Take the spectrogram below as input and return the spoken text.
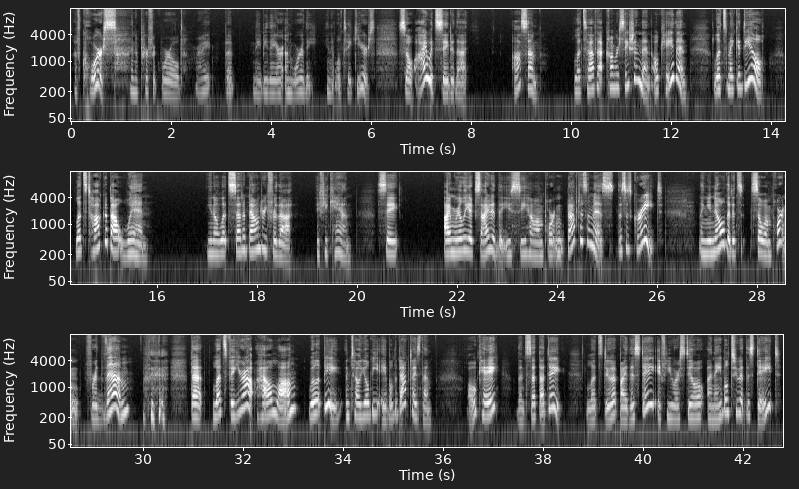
Of course, in a perfect world, right? But maybe they are unworthy and it will take years. So I would say to that, awesome. Let's have that conversation then. Okay, then. Let's make a deal. Let's talk about when. You know, let's set a boundary for that if you can. Say, I'm really excited that you see how important baptism is. This is great. And you know that it's so important for them that let's figure out how long will it be until you'll be able to baptize them. Okay, then set that date. Let's do it by this date. If you are still unable to at this date,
